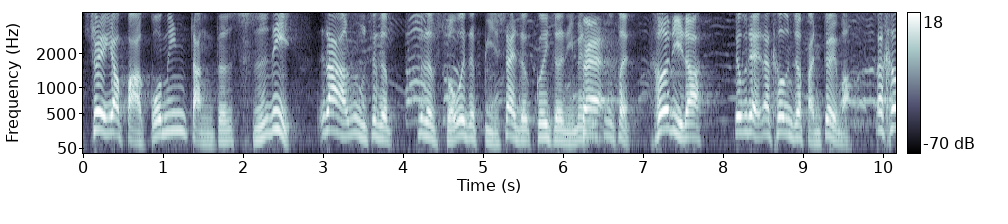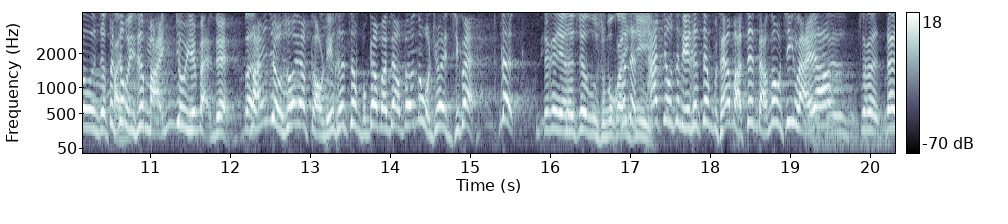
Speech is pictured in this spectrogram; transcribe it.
所以要把国民党的实力纳入这个这个所谓的比赛的规则里面的一部分，合理的，对不对？那柯文哲反对嘛？那柯文哲反对，重点是马英九也反对，马英九说要搞联合政府，干嘛这样分？那我觉得很奇怪。那这跟联合政府什么关系？他就是联合政府才要把政党弄进来啊。这个那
